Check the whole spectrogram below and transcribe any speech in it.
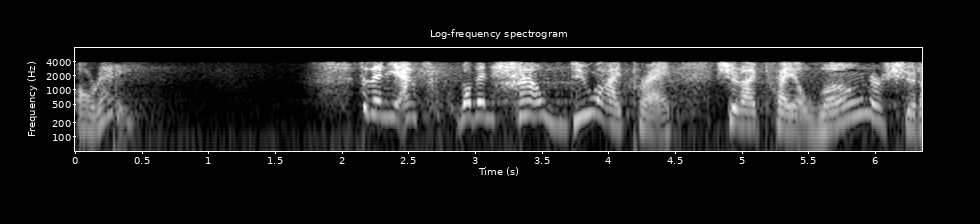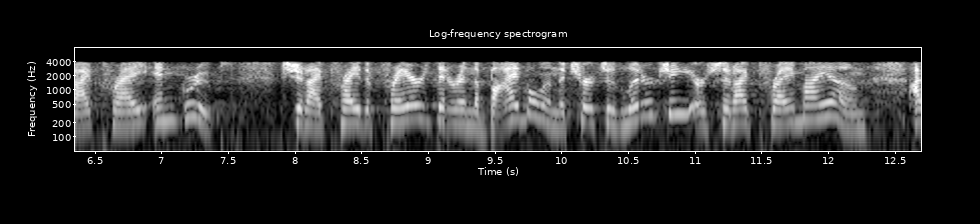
already. So then you ask, well, then how do I pray? Should I pray alone or should I pray in groups? Should I pray the prayers that are in the Bible and the church's liturgy, or should I pray my own? I,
